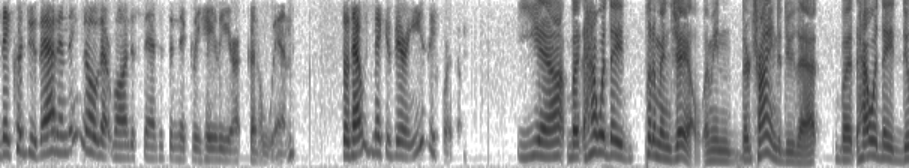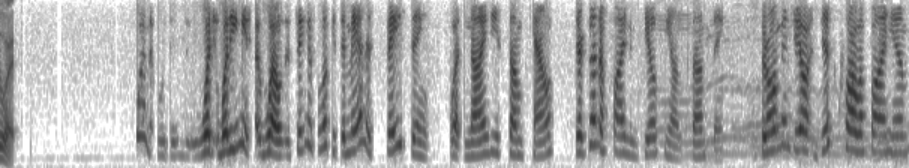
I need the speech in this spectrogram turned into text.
they could do that, and they know that Ron DeSantis and Nikki Haley aren't going to win. So that would make it very easy for them. Yeah, but how would they put him in jail? I mean, they're trying to do that, but how would they do it? What, what, what do you mean? Well, the thing is, look, the man is facing what ninety some counts. They're going to find him guilty on something. Throw him in jail, disqualify him,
